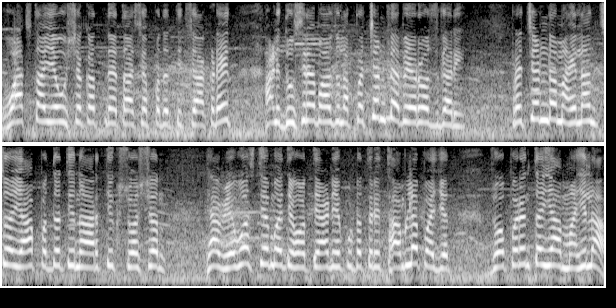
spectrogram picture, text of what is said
वाचता येऊ शकत नाहीत अशा पद्धतीचे आकडे आहेत. आणि दुसऱ्या बाजूला प्रचंड बेरोजगारी प्रचंड महिलांचं या पद्धतीनं आर्थिक शोषण ह्या व्यवस्थेमध्ये होते आणि कुठंतरी थांबलं पाहिजेत. जोपर्यंत ह्या महिला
